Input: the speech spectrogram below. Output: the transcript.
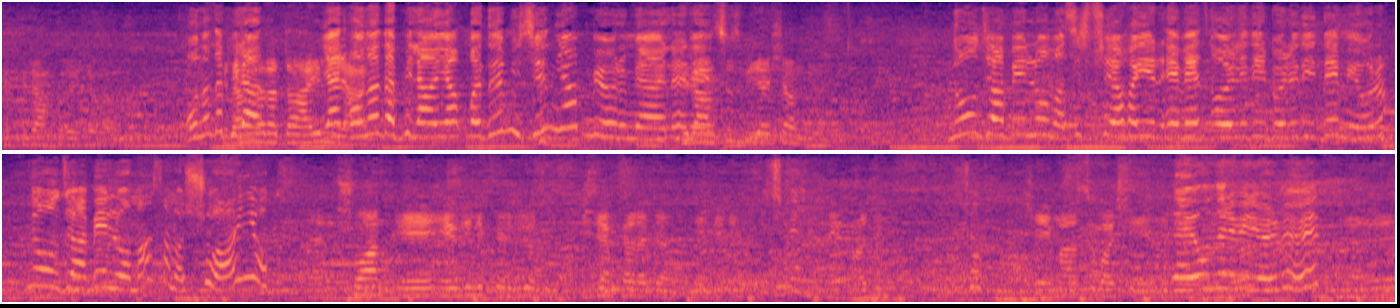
bir plan proje var. mı? Ona da plan, Planlara dahil mi yani, yani? ona da plan yapmadığım için yapmıyorum yani. Hani Plansız bir yaşam diyorsun. Ne olacağı belli olmaz. Hiçbir şeye hayır, evet, öyle değil, böyle değil demiyorum. Ne olacağı belli olmaz ama şu an yok. Yani şu an e, evlilikleri biliyorsunuz. Gizem Karaca evliliği. Şimdi Acun Çok Şeyması başı evliliği. e, onları biliyorum evet. Yani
